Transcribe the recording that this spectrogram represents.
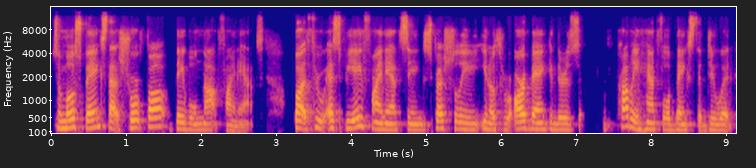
So most banks, that shortfall, they will not finance. But through SBA financing, especially, you know, through our bank, and there's probably a handful of banks that do it,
